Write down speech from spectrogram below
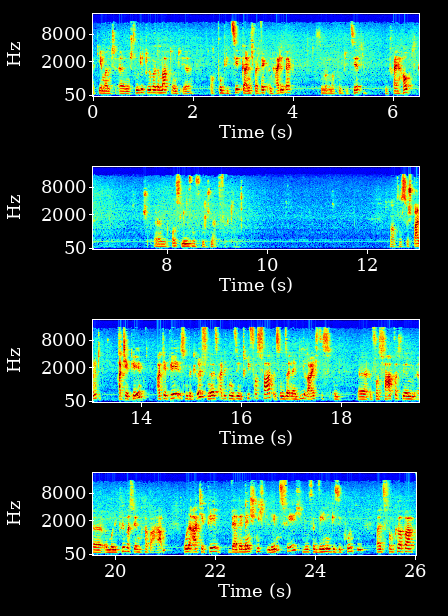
Hat jemand äh, eine Studie drüber gemacht und ihr auch publiziert, gar nicht weit weg in Heidelberg. Das sind wir mal publiziert. Mit drei Haupt ähm, auslösendsten Schmerzfaktoren. Machen es nicht so spannend. ATP. ATP ist ein Begriff, ne? das Adenosintriphosphat ist unser energiereichstes und äh, Phosphat, was wir im äh, Molekül, was wir im Körper haben. Ohne ATP wäre der Mensch nicht lebensfähig, nur für wenige Sekunden, weil es vom Körper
